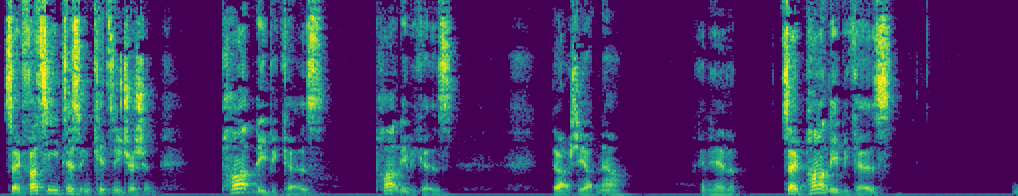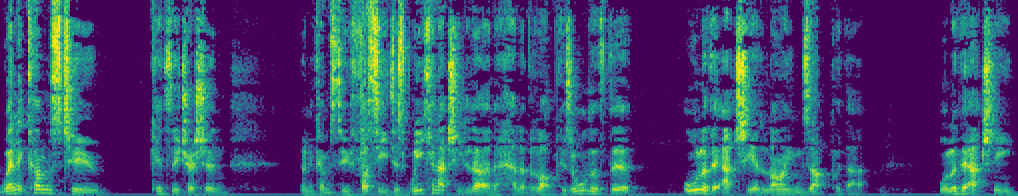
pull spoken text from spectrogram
so fussy eaters and kids nutrition, partly because, partly because they're actually up now. I can hear them. So partly because when it comes to kids nutrition, when it comes to fussy eaters, we can actually learn a hell of a lot because all of the all of it actually aligns up with that. All of it actually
